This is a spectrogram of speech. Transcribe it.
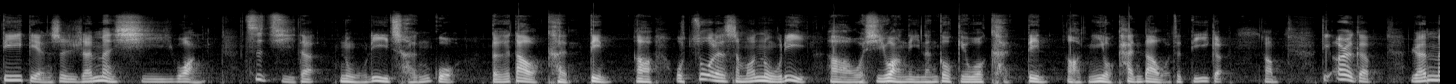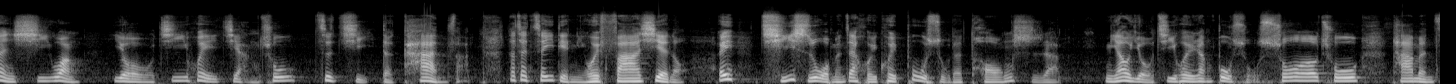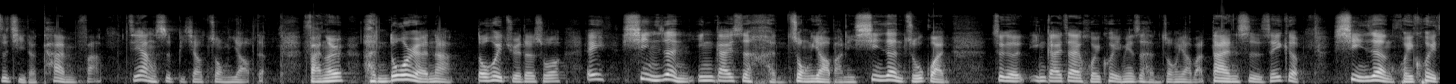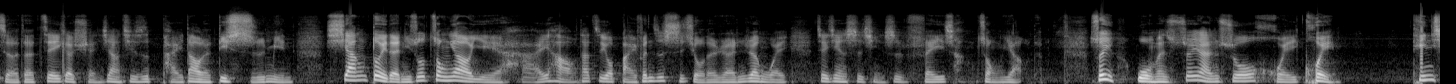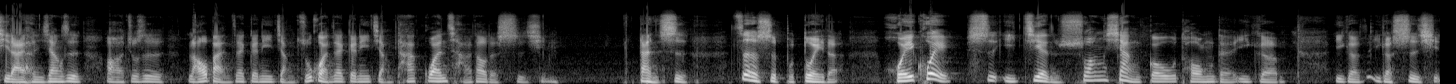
第一点是人们希望自己的努力成果得到肯定啊，我做了什么努力啊？我希望你能够给我肯定啊，你有看到我这第一个啊。第二个，人们希望有机会讲出自己的看法。那在这一点你会发现哦，诶，其实我们在回馈部署的同时啊。你要有机会让部署说出他们自己的看法，这样是比较重要的。反而很多人呐都会觉得说，诶，信任应该是很重要吧？你信任主管，这个应该在回馈里面是很重要吧？但是这个信任回馈者的这一个选项其实排到了第十名，相对的，你说重要也还好，它只有百分之十九的人认为这件事情是非常重要的。所以，我们虽然说回馈听起来很像是啊，就是老板在跟你讲，主管在跟你讲他观察到的事情，但是这是不对的。回馈是一件双向沟通的一个一个一个事情。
